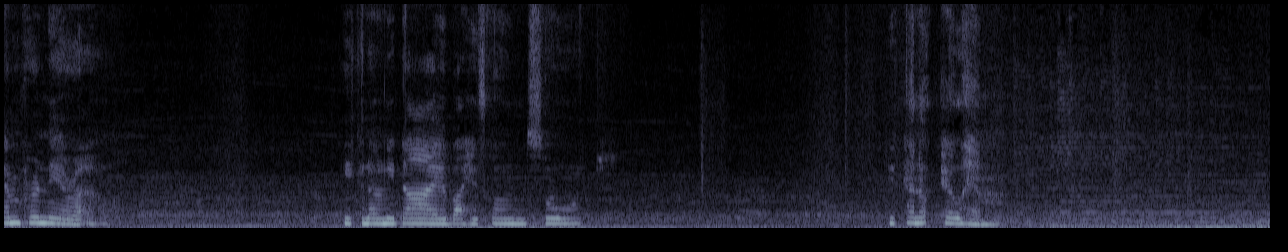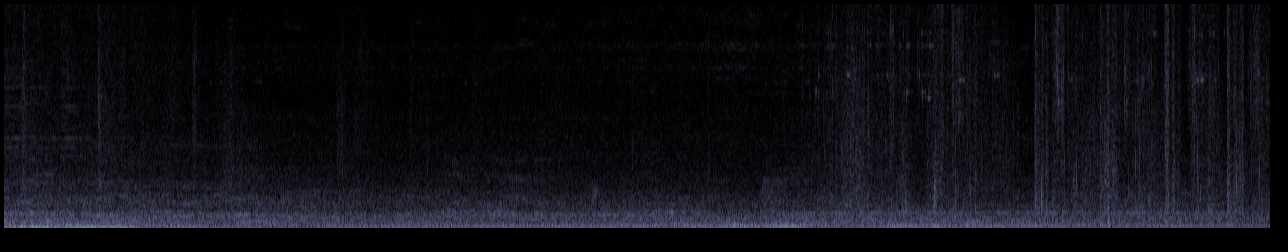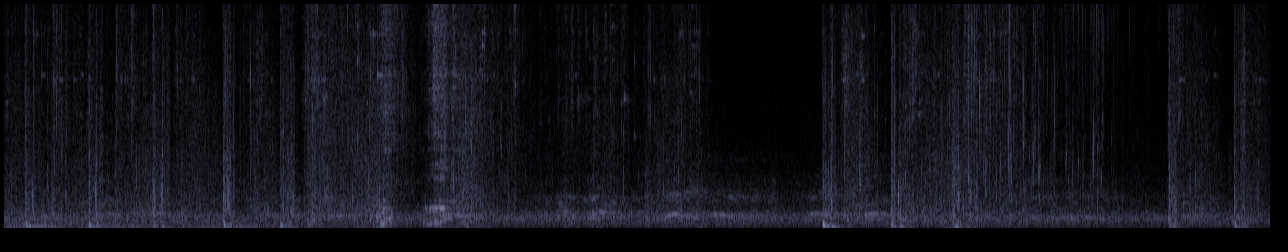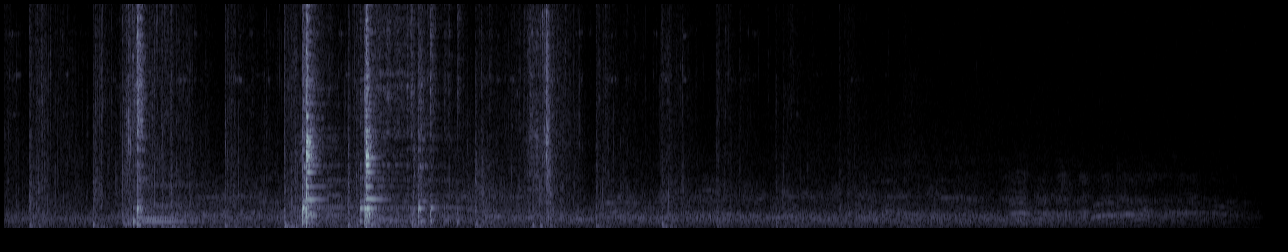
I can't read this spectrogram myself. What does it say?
Emperor Nero, he can only die by his own sword. You cannot kill him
